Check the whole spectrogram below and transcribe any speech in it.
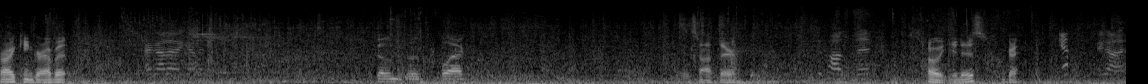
or I can grab it. I got it. I got it. Go into the flag. It's not there. Deposit it. Oh, it is? Okay. Yep, I got it.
